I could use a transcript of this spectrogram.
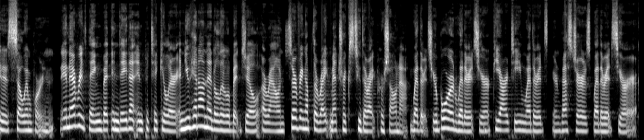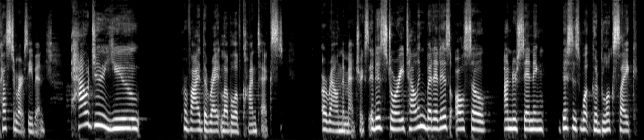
is so important in everything, but in data in particular. And you hit on it a little bit, Jill, around serving up the right metrics to the right persona, whether it's your board, whether it's your PR team, whether it's your investors, whether it's your customers, even. How do you provide the right level of context around the metrics? It is storytelling, but it is also understanding this is what good looks like.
